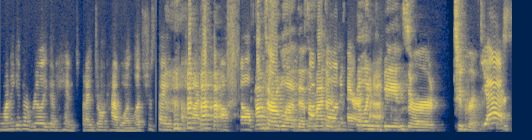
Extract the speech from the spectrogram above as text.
I want to give a really good hint, but I don't have one. Let's just say it's the hottest cocktail. I'm terrible at this. I'm either spilling the beans or too cryptic. Yes,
